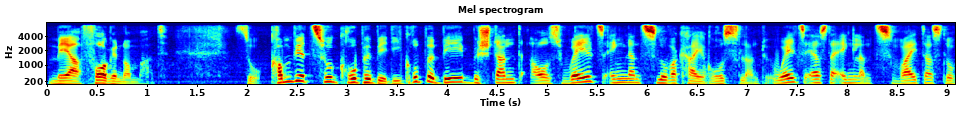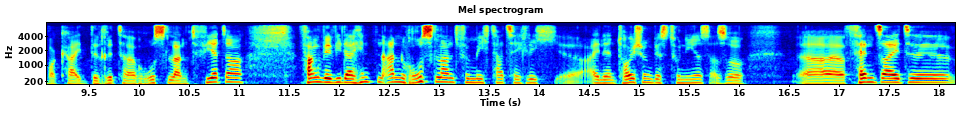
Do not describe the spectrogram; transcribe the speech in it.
mehr vorgenommen hat. So, kommen wir zur Gruppe B. Die Gruppe B bestand aus Wales, England, Slowakei, Russland. Wales erster, England zweiter, Slowakei dritter, Russland vierter. Fangen wir wieder hinten an. Russland für mich tatsächlich äh, eine Enttäuschung des Turniers. Also äh, Fanseite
